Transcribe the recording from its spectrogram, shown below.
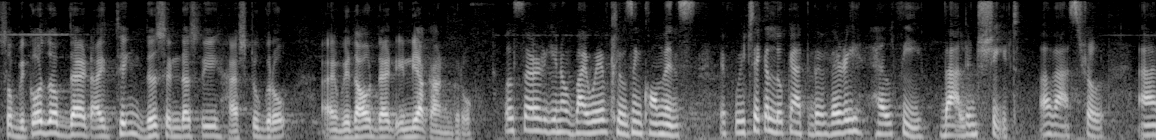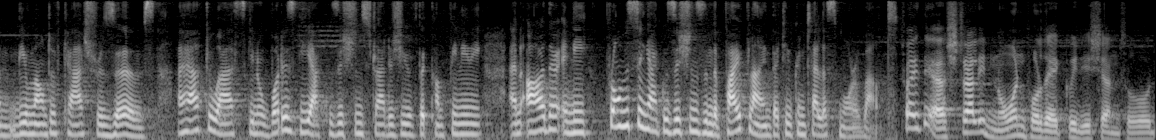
So because of that, I think this industry has to grow. And without that, India can't grow. Well, sir, you know, by way of closing comments, if we take a look at the very healthy balance sheet of Astral and the amount of cash reserves, I have to ask, you know, what is the acquisition strategy of the company and are there any promising acquisitions in the pipeline that you can tell us more about? So I think Astral is known for the acquisition. So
